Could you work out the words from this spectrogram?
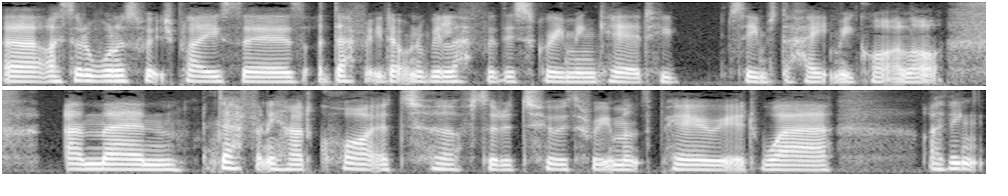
Uh, I sort of want to switch places. I definitely don't want to be left with this screaming kid who seems to hate me quite a lot. And then definitely had quite a tough sort of two or three month period where I think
